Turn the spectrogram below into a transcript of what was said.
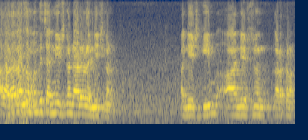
അത് അതെല്ലാം സംബന്ധിച്ച് അന്വേഷിക്കേണ്ട ആളുകൾ അന്വേഷിക്കണം. അന്വേഷിക്കുകയും ആ അന്വേഷണം നടക്കണം.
